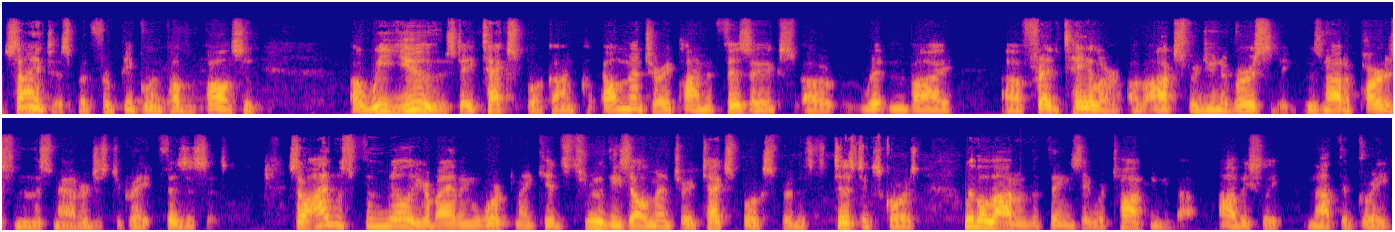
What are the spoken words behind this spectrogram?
scientists, but for people in public policy, uh, we used a textbook on elementary climate physics uh, written by uh, Fred Taylor of Oxford University, who's not a partisan in this matter, just a great physicist. So I was familiar by having worked my kids through these elementary textbooks for the statistics course with a lot of the things they were talking about. Obviously, not the great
